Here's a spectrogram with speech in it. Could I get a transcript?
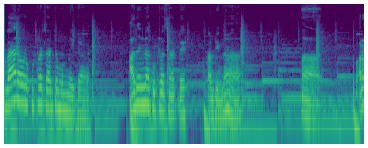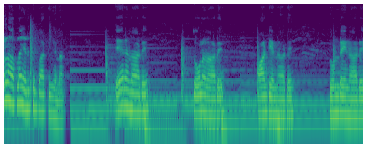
வேற ஒரு குற்றச்சாட்டு முன்வைக்கிறாங்க அது என்ன குற்றச்சாட்டு அப்படின்னா வரலாறுலாம் எடுத்து பார்த்தீங்கன்னா சேர நாடு சோழ நாடு பாண்டிய நாடு தொண்டை நாடு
